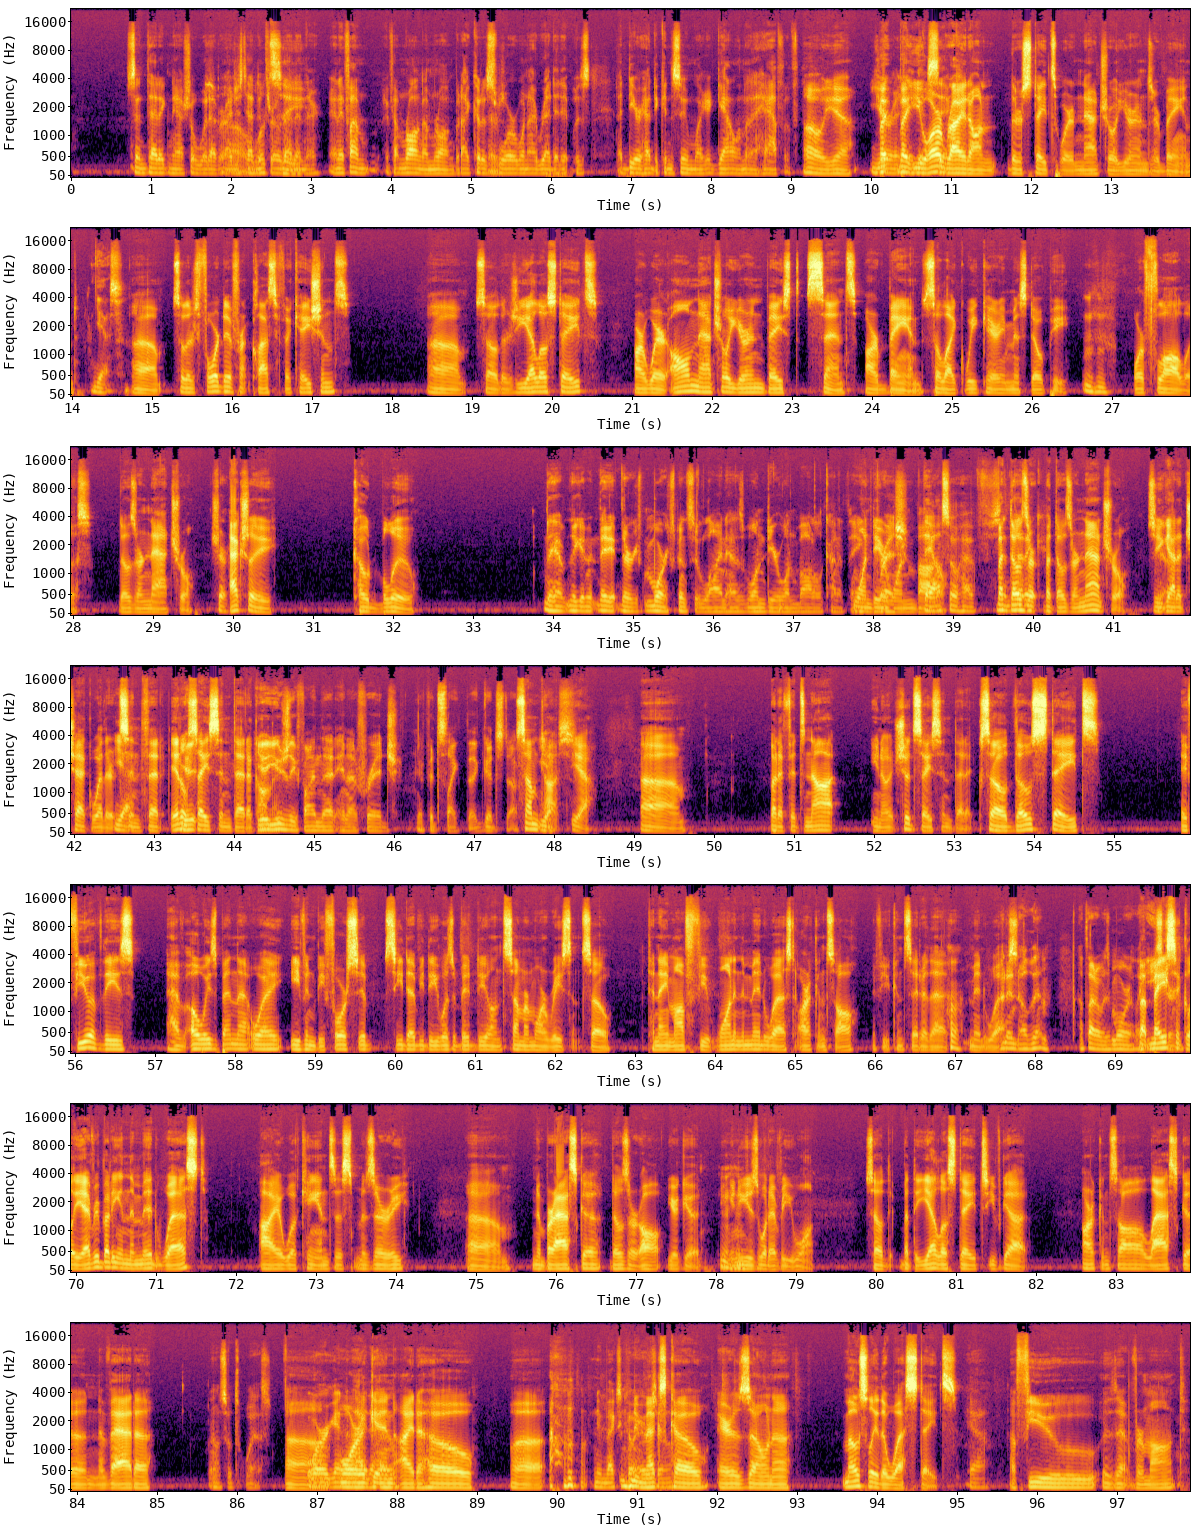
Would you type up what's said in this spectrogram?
Synthetic, natural, whatever. I just Oh, had to let's throw that see. in there. And if I'm if I'm wrong, I'm wrong. But I could have swore when I read it, it was a deer had to consume like a gallon and a half of. Oh yeah, Urine but but you get are sick. right on. There's states where natural urines are banned. Yes. Um, so there's four different classifications. Um, so there's yellow states are where all natural urine based scents are banned. So like we carry Mrs. Doe Pee or Flawless. Those are natural. Sure. Actually, Code Blue. They have they get they their more expensive line has one deer one bottle kind of thing. one deer, fresh. one bottle. They also have. but those are but those are natural. So you Yeah. got to check whether it's Yeah. synthetic. It'll You- say synthetic You on it. usually find that in a fridge if it's like the good stuff. Sometimes, Yes. yeah. Um, but if it's not, you know, it should say synthetic. So those states, a few of these have always been that way, even before C- CWD was a big deal, and some are more recent. So to name off a few, one in the Midwest, Arkansas, if you consider that Midwest. I didn't know them. I thought it was more like But Eastern. basically, everybody in the Midwest, Iowa, Kansas, Missouri, um, Nebraska, those are all you're good. You Mm-hmm. can use whatever you want. So, but the yellow states, you've got Arkansas, Alaska, Nevada, oh, so it's west. um, Oregon, Oregon, Idaho, uh, New Mexico. New Arizona. Mexico, Arizona, mostly the west states. Yeah. A few is that Vermont?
